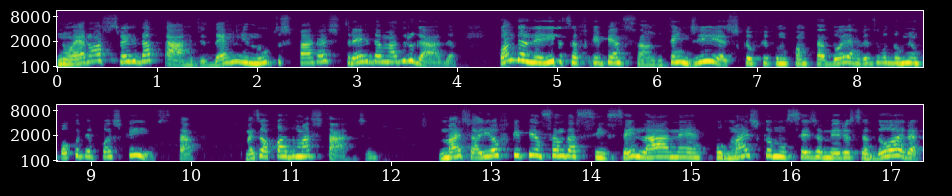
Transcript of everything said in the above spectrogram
Não eram as três da tarde, 10 minutos para as três da madrugada. Quando eu li isso, eu fiquei pensando, tem dias que eu fico no computador e às vezes eu vou dormir um pouco depois que isso, tá? Mas eu acordo mais tarde. Mas aí eu fiquei pensando assim, sei lá, né? Por mais que eu não seja merecedora,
